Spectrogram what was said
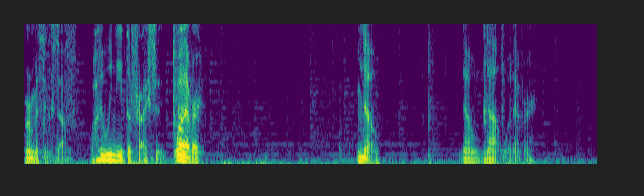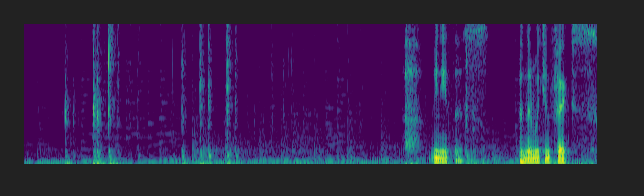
We're missing stuff. Why do we need the fractioning? Whatever. No. No not whatever. We need this. And then we can fix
